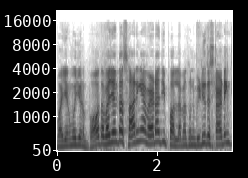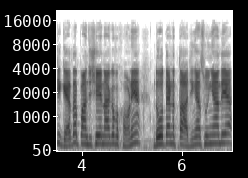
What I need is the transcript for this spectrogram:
ਵਜਨ ਮੁਜਨ ਬਹੁਤ ਆ। ਵਜਨ ਤਾਂ ਸਾਰੀਆਂ ਵੈੜਾਂ 'ਚ ਹੀ ਫੁੱਲ ਆ। ਮੈਂ ਤੁਹਾਨੂੰ ਵੀਡੀਓ ਦੇ ਸਟਾਰਟਿੰਗ 'ਚ ਹੀ ਕਹਿਤਾ ਪੰਜ ਛੇ ਨਗ ਵਿਖਾਉਣੇ ਆ। ਦੋ ਤਿੰਨ ਤਾਜ਼ੀਆਂ ਸੂਈਆਂ ਦੇ ਆ।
